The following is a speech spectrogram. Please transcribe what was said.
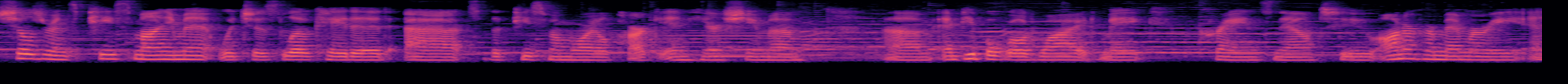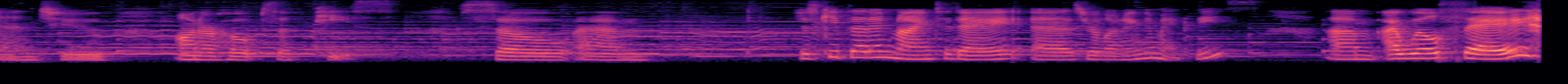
Children's Peace Monument, which is located at the Peace Memorial Park in Hiroshima. Um, and people worldwide make cranes now to honor her memory and to honor hopes of peace. So um, just keep that in mind today as you're learning to make these. Um, I will say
